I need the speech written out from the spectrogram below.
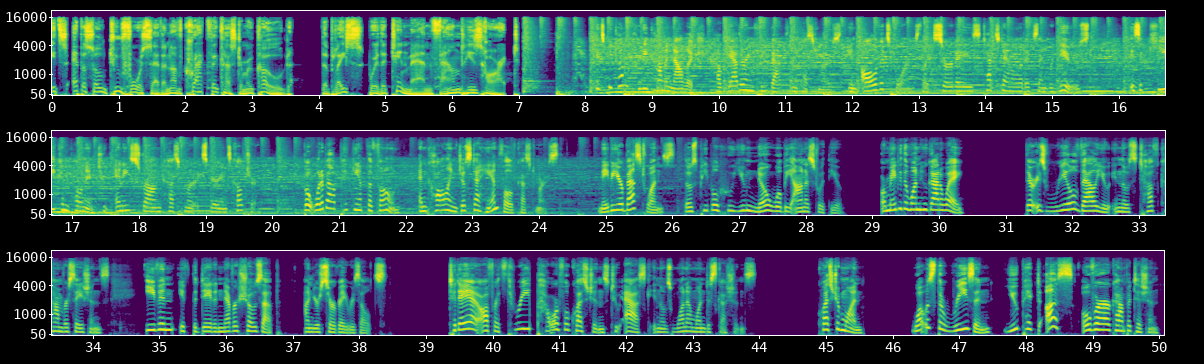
It's episode 247 of Crack the Customer Code, the place where the Tin Man found his heart. It's become pretty common knowledge how gathering feedback from customers in all of its forms, like surveys, text analytics, and reviews, is a key component to any strong customer experience culture. But what about picking up the phone and calling just a handful of customers? Maybe your best ones, those people who you know will be honest with you or maybe the one who got away. There is real value in those tough conversations, even if the data never shows up on your survey results. Today, I offer three powerful questions to ask in those one on one discussions. Question one What was the reason you picked us over our competition?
